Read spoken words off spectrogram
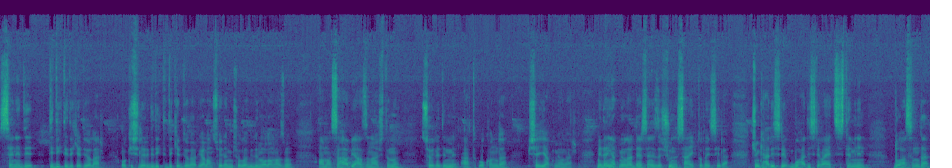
senedi didik didik ediyorlar. O kişileri didik didik ediyorlar. Yalan söylemiş olabilir mi olamaz mı? Ama sahabi ağzını açtı mı söyledi mi artık o konuda bir şey yapmıyorlar. Neden yapmıyorlar derseniz de şu sahip dolayısıyla. Çünkü hadis bu hadis rivayet sisteminin doğasında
